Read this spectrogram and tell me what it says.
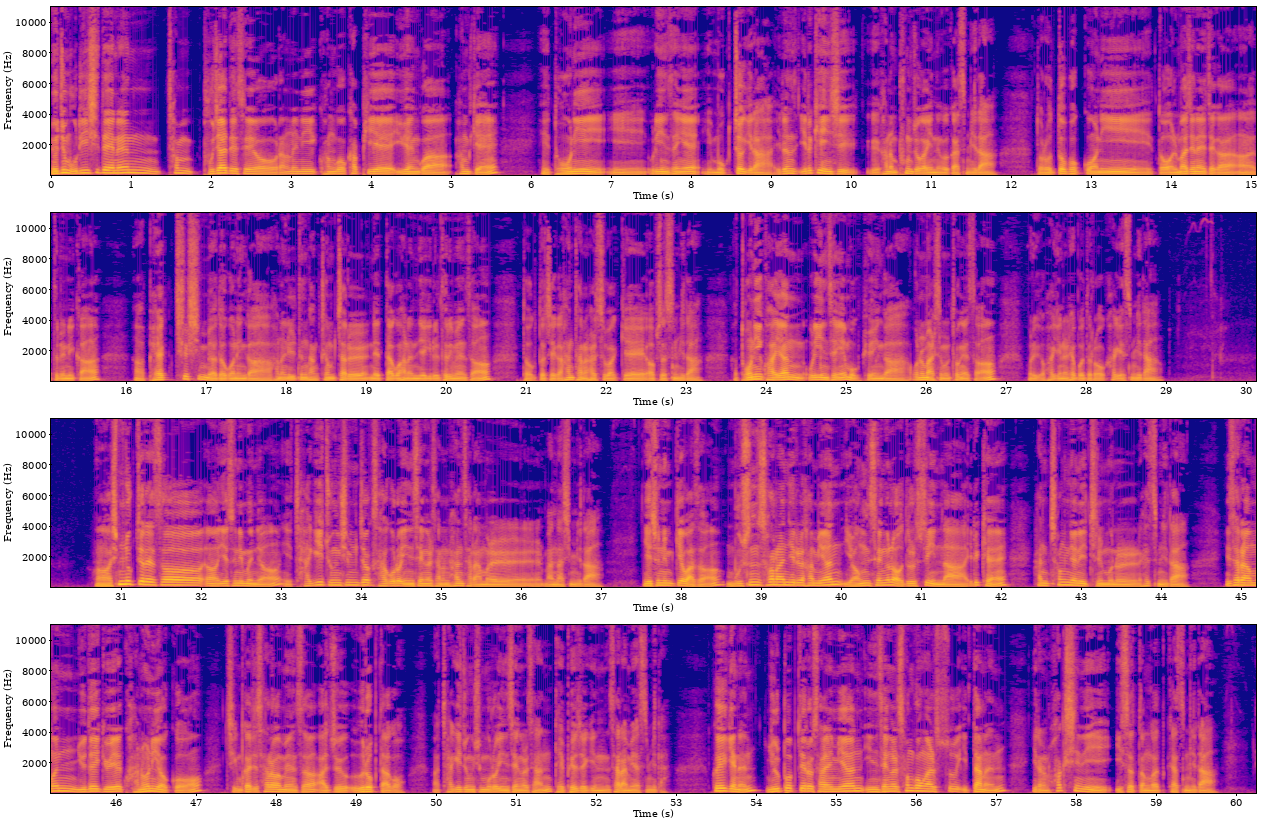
요즘 우리 시대는 참 부자 되세요라는 이 광고 카피의 유행과 함께 돈이 우리 인생의 목적이라 이런 이렇게 인식하는 풍조가 있는 것 같습니다. 또 로또 복권이 또 얼마 전에 제가 어, 들으니까 170몇억 원인가 하는 1등 당첨자를 냈다고 하는 얘기를 들으면서 더욱더 제가 한탄을 할 수밖에 없었습니다. 돈이 과연 우리 인생의 목표인가 오늘 말씀을 통해서 우리가 확인을 해보도록 하겠습니다. 어, 16절에서 어, 예수님은요, 자기 중심적 사고로 인생을 사는 한 사람을 만나십니다. 예수님께 와서 무슨 선한 일을 하면 영생을 얻을 수 있나 이렇게 한 청년이 질문을 했습니다. 이 사람은 유대교의 관원이었고 지금까지 살아오면서 아주 의롭다고 자기 중심으로 인생을 산 대표적인 사람이었습니다. 그에게는 율법대로 살면 인생을 성공할 수 있다는 이런 확신이 있었던 것 같습니다.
